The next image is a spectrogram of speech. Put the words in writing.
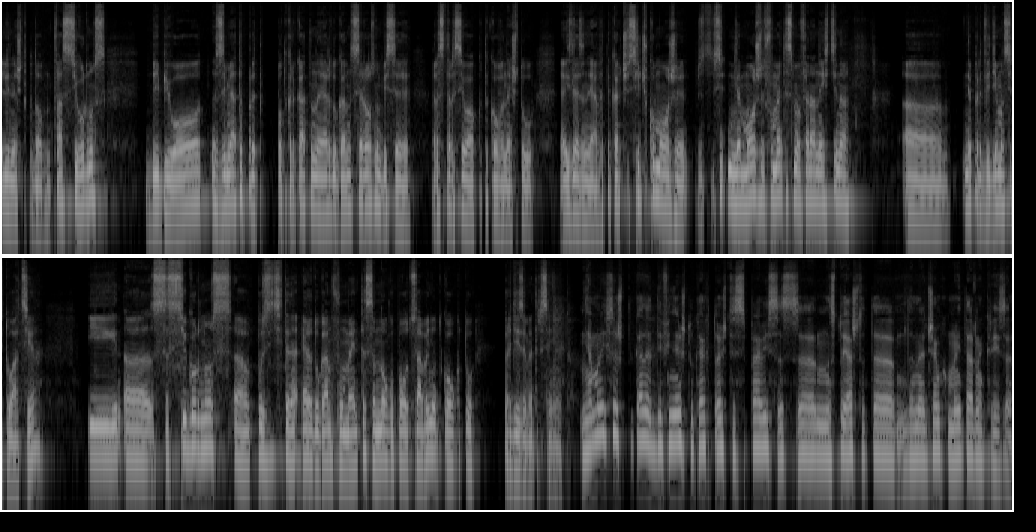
или нещо подобно. Това със сигурност би било земята пред, под краката на Ердоган сериозно би се разтърсила, ако такова нещо излезе наяве. Така че всичко може. Не може. В момента сме в една наистина а, непредвидима ситуация. И а, със сигурност а, позициите на Ердоган в момента са много по-отслабени, отколкото преди земетресението. Няма ли също така да е дефиниращо как той ще се справи с а, настоящата, да наречем, хуманитарна криза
